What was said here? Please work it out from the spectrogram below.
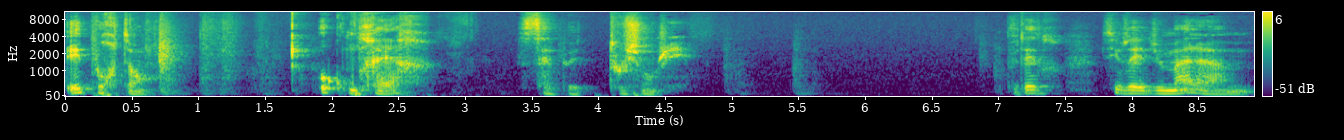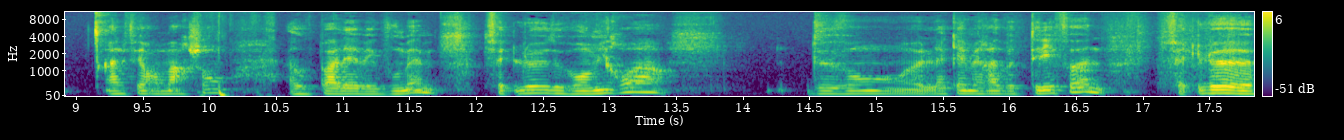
Et pourtant, au contraire, ça peut tout changer. Peut-être si vous avez du mal à, à, le faire en marchant, vous parler avec vous-même, faites-le devant un miroir, devant la caméra de votre téléphone, faites-le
